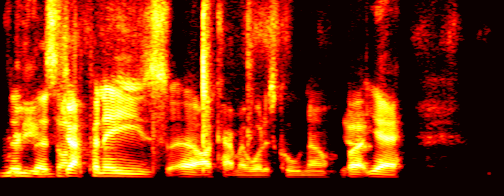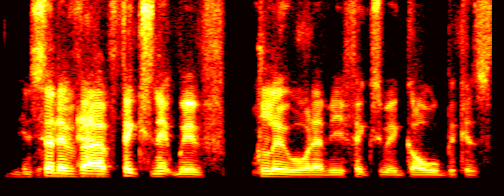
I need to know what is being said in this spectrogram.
really the insightful. Japanese, uh, I can't remember what it's called now, Yeah. but yeah, instead of uh, fixing it with glue or whatever, you fix it with gold because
